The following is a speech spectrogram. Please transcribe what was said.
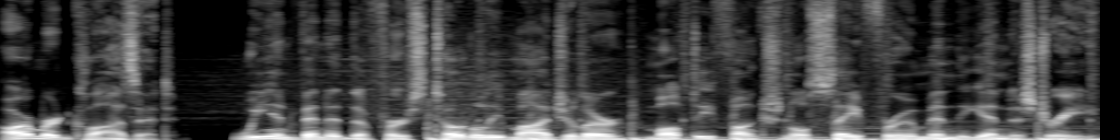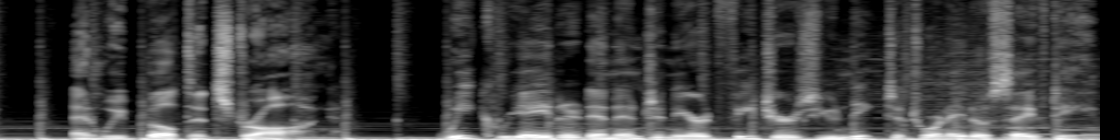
Armored Closet, we invented the first totally modular, multifunctional safe room in the industry, and we built it strong. We created and engineered features unique to tornado safety,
